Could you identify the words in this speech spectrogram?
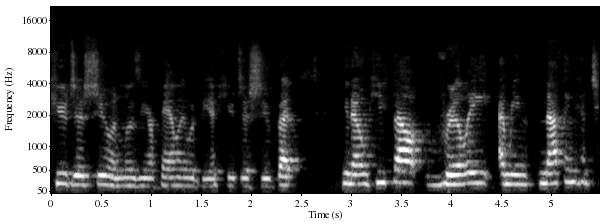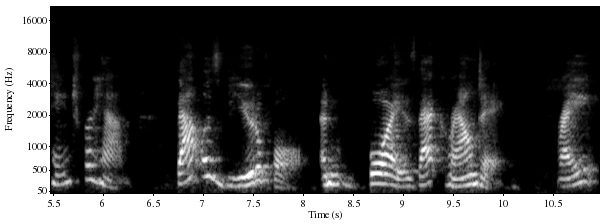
huge issue and losing your family would be a huge issue but you know he felt really i mean nothing had changed for him that was beautiful and boy is that grounding right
